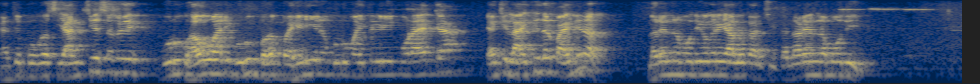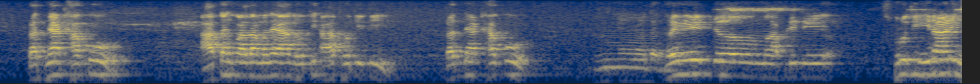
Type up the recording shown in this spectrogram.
त्यांचे बोगस यांचे सगळे गुरु भाऊ आणि गुरु ब- बहिणी आणि गुरु मैत्रिणी कोण आहेत त्या? त्यांची लायकी जर पाहिली ना नरेंद्र मोदी वगैरे या लोकांची तर नरेंद्र मोदी प्रज्ञा ठाकूर आतंकवादामध्ये आत होती आत होती ती. प्रज्ञा ठाकूर द ग्रेट आपली ती स्मृती इराणी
